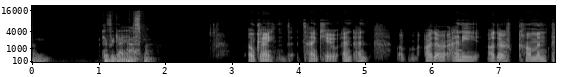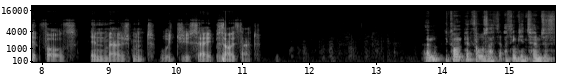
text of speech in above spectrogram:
um, everyday asthma. Okay, th- thank you. And and um, are there any other common pitfalls in management? Would you say besides that? Um, the common pitfalls, I, th- I, think, in terms of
